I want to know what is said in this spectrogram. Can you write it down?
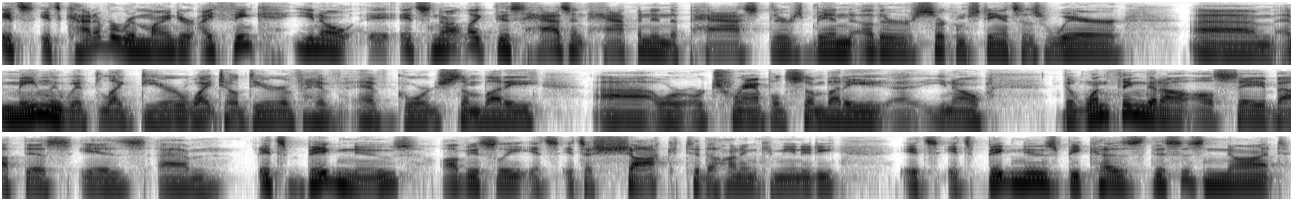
it's it's kind of a reminder. I think you know it's not like this hasn't happened in the past. There's been other circumstances where, um, mainly with like deer, white-tailed deer have have, have gorged somebody uh, or or trampled somebody. Uh, you know the one thing that I'll, I'll say about this is um, it's big news. Obviously, it's it's a shock to the hunting community. It's it's big news because this is not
